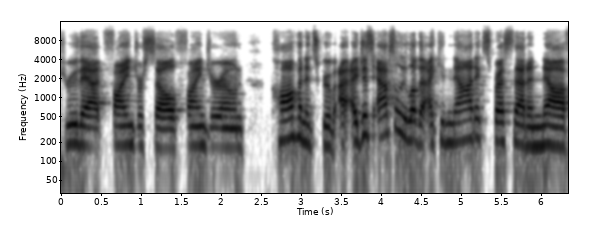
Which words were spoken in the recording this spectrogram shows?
through that, find yourself, find your own confidence group. I, I, just absolutely love that. I cannot express that enough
